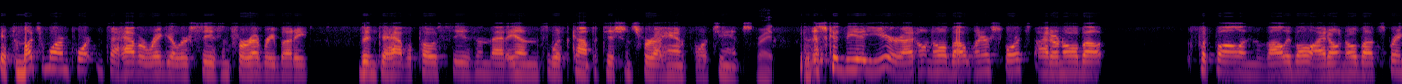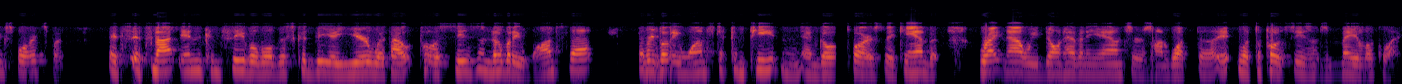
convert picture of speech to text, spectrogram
It's much more important to have a regular season for everybody than to have a postseason that ends with competitions for a handful of teams. Right. This could be a year. I don't know about winter sports. I don't know about football and volleyball. I don't know about spring sports, but it's it's not inconceivable. This could be a year without postseason. Nobody wants that. Everybody wants to compete and, and go as far as they can, but right now we don't have any answers on what the what the postseasons may look like.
